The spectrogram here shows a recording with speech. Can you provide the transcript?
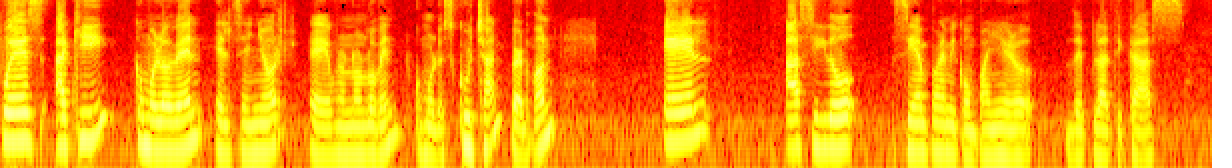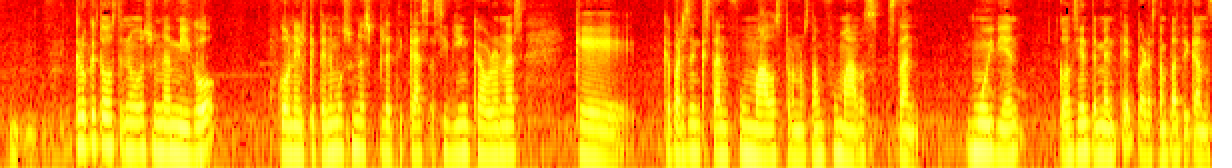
Pues aquí, como lo ven, el señor, eh, bueno, no lo ven, como lo escuchan, perdón, él ha sido siempre mi compañero de pláticas. Creo que todos tenemos un amigo con el que tenemos unas pláticas así bien cabronas que, que parecen que están fumados, pero no están fumados. Están muy bien, conscientemente, pero están platicando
